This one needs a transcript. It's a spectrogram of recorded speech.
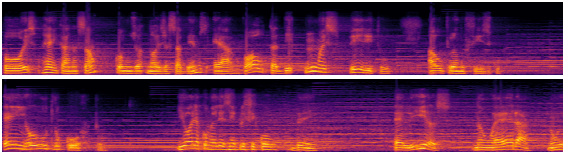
pois reencarnação, como nós já sabemos, é a volta de um espírito ao plano físico em outro corpo. E olha como ele exemplificou bem. Elias não era, não,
